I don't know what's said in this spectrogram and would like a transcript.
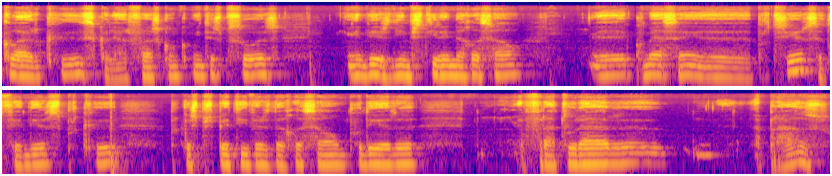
Claro que, se calhar, faz com que muitas pessoas, em vez de investirem na relação, eh, comecem a proteger-se, a defender-se, porque, porque as perspectivas da relação poder eh, fraturar eh, a prazo,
